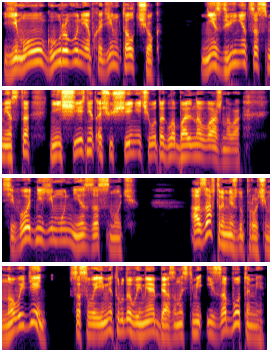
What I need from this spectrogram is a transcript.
Ему, Гурову, необходим толчок. Не сдвинется с места, не исчезнет ощущение чего-то глобально важного. Сегодня ему не заснуть. А завтра, между прочим, новый день со своими трудовыми обязанностями и заботами.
